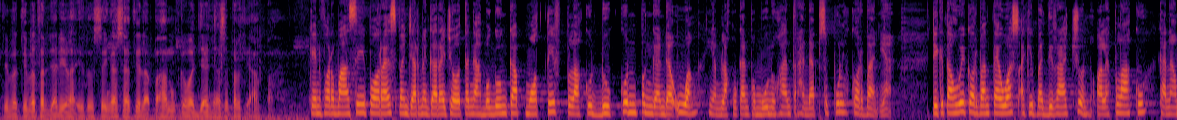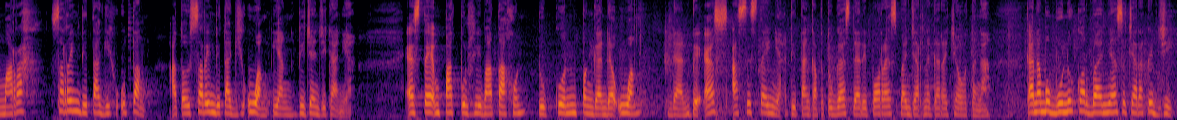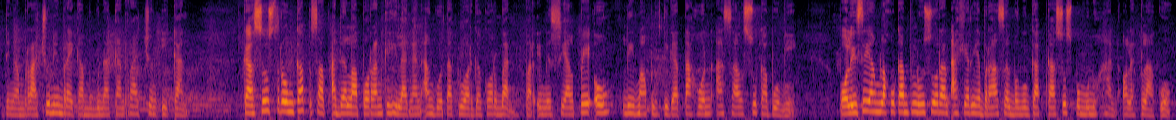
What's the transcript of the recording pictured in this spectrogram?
tiba-tiba terjadilah itu sehingga saya tidak paham kewajannya seperti apa Informasi Polres Banjarnegara Jawa Tengah mengungkap motif pelaku dukun pengganda uang yang melakukan pembunuhan terhadap 10 korbannya. Diketahui korban tewas akibat diracun oleh pelaku karena marah sering ditagih utang atau sering ditagih uang yang dijanjikannya. ST 45 tahun, dukun pengganda uang, dan BS asistennya ditangkap petugas dari Polres Banjarnegara Jawa Tengah karena membunuh korbannya secara keji dengan meracuni mereka menggunakan racun ikan. Kasus terungkap saat ada laporan kehilangan anggota keluarga korban berinisial PO 53 tahun asal Sukabumi. Polisi yang melakukan penelusuran akhirnya berhasil mengungkap kasus pembunuhan oleh pelaku.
